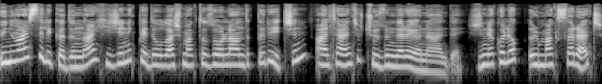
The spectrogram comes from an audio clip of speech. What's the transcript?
Üniversiteli kadınlar hijyenik pede ulaşmakta zorlandıkları için alternatif çözümlere yöneldi. Jinekolog Irmak Saraç,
